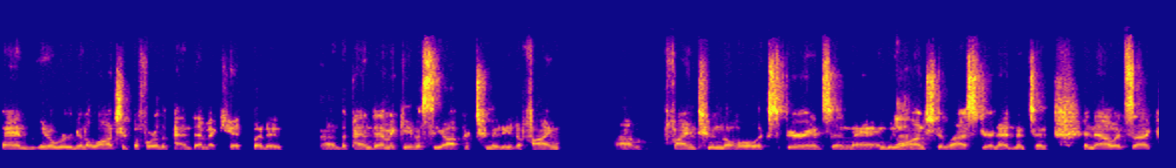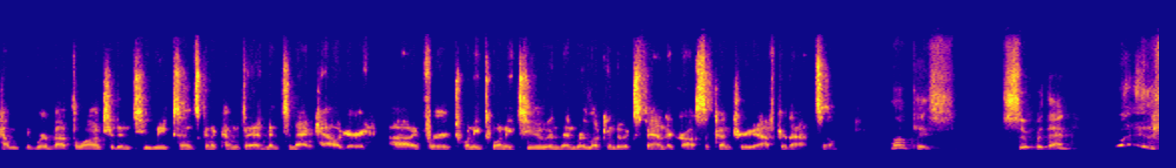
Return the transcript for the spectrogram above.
and, you know, we were going to launch it before the pandemic hit, but it, uh, the pandemic gave us the opportunity to find um, fine tune the whole experience. And, and we yeah. launched it last year in Edmonton. And now it's uh, come, we're about to launch it in two weeks and it's going to come to Edmonton and Calgary uh, for 2022. And then we're looking to expand across the country after that. So, okay, super then.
